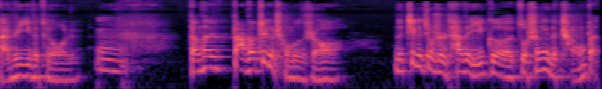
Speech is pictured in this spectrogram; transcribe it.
百分之一的退货率。嗯当它大到这个程度的时候，那这个就是它的一个做生意的成本，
